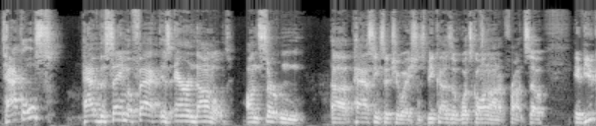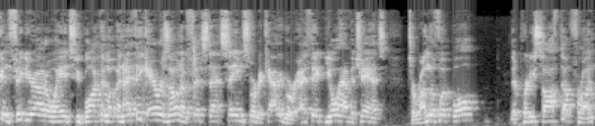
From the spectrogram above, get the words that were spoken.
tackles have the same effect as Aaron Donald on certain uh, passing situations because of what's going on up front. So if you can figure out a way to block them up, and I think Arizona fits that same sort of category, I think you'll have a chance to run the football. They're pretty soft up front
